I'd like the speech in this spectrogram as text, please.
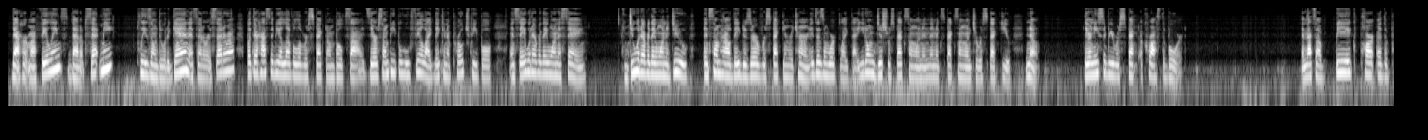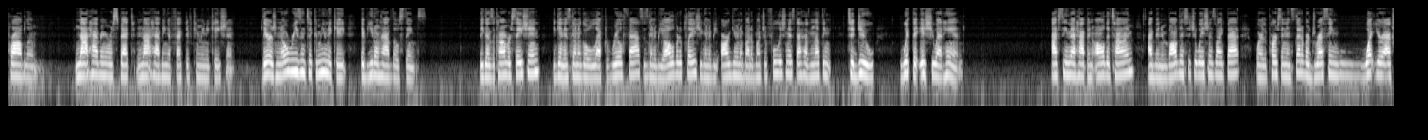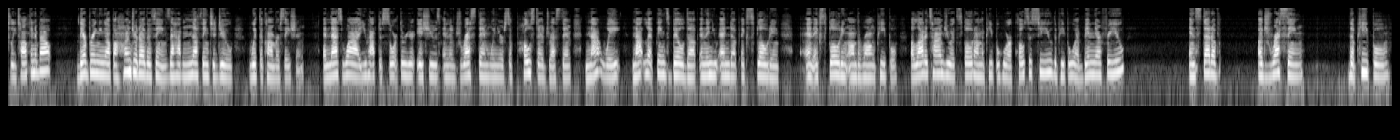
That hurt my feelings. That upset me. Please don't do it again, etc., etc. But there has to be a level of respect on both sides. There are some people who feel like they can approach people and say whatever they want to say and do whatever they want to do and somehow they deserve respect in return. It doesn't work like that. You don't disrespect someone and then expect someone to respect you. No. There needs to be respect across the board. And that's a big part of the problem. Not having respect, not having effective communication. There's no reason to communicate if you don't have those things. Because the conversation, again, is going to go left real fast. It's going to be all over the place. You're going to be arguing about a bunch of foolishness that has nothing to do with the issue at hand. I've seen that happen all the time. I've been involved in situations like that where the person, instead of addressing what you're actually talking about, they're bringing up a hundred other things that have nothing to do with the conversation. And that's why you have to sort through your issues and address them when you're supposed to address them, not wait, not let things build up, and then you end up exploding and exploding on the wrong people. A lot of times you explode on the people who are closest to you, the people who have been there for you, instead of addressing the people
